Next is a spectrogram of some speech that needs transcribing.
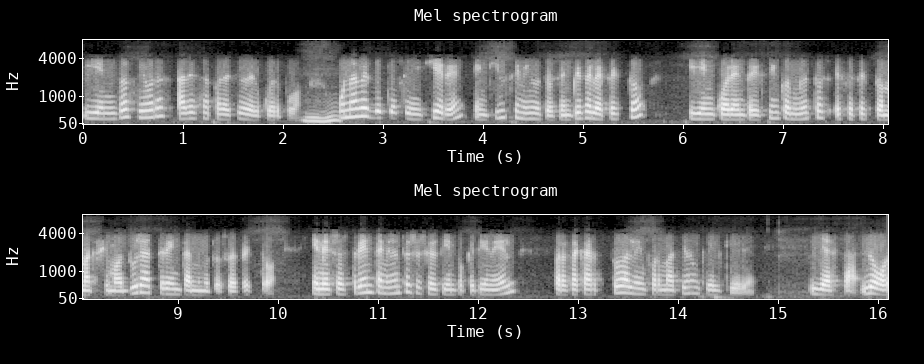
y en 12 horas ha desaparecido del cuerpo. Una vez de que se ingiere en 15 minutos empieza el efecto y en 45 minutos ese efecto máximo dura 30 minutos su efecto en esos 30 minutos es el tiempo que tiene él para sacar toda la información que él quiere y ya está. Luego,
